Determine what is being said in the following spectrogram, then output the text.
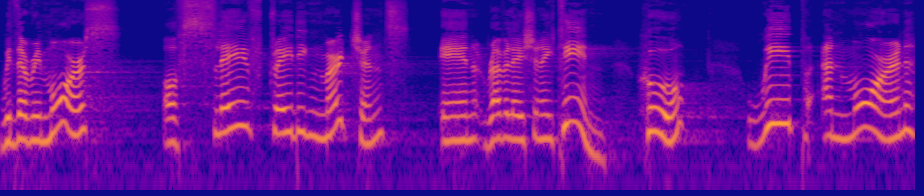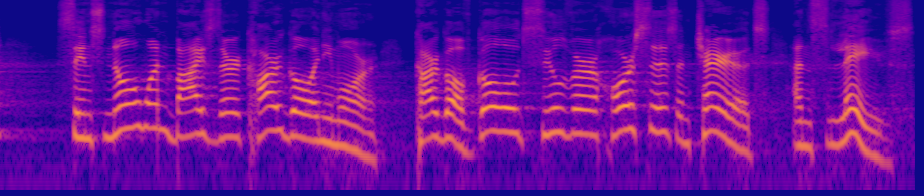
with the remorse of slave trading merchants in Revelation 18 who weep and mourn since no one buys their cargo anymore cargo of gold, silver, horses, and chariots, and slaves,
